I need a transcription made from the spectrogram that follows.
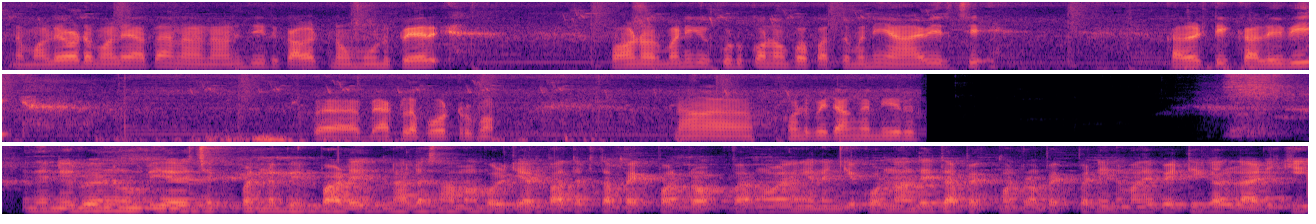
இந்த மழையோட மழையாக தான் நான் நனைஞ்சிட்டு கலட்டினோம் மூணு பேர் பதினோரு மணிக்கு கொடுக்கணும் இப்போ பத்து மணி ஆவிருச்சு கலட்டி கழுவி இப்போ பேக்கில் போட்டிருக்கோம் நான் கொண்டு போயிட்டு அங்கே நீர் இந்த நிறுவன ஊழியரை செக் பண்ண பிற்பாடு நல்ல சாமான் குவாலிட்டியாக பார்த்துட்டு தான் பேக் பண்ணுறோம் இப்போ இங்கே கொண்டாந்தே தான் பேக் பண்ணுறோம் பேக் பண்ணி இந்த மாதிரி பெட்டிகளில் அடுக்கி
